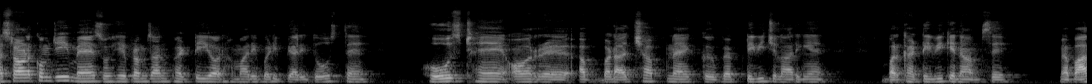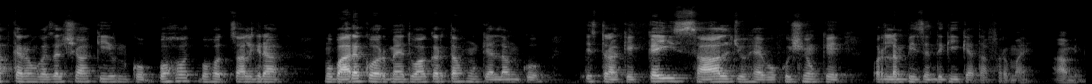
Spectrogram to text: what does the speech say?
असलकुम जी, मैं सुहेब रमज़ान भट्टी और हमारी बड़ी प्यारी दोस्त हैं, होस्ट हैं और अब बड़ा अच्छा अपना एक वेब टीवी चला रही हैं, बरखा टीवी के नाम से। मैं बात कर रहा हूँ गज़ल शाह की, उनको बहुत बहुत सालगिरह मुबारक और मैं दुआ करता हूँ कि अल्लाह उनको इस तरह के कई साल जो है वो खुशियों के और लंबी ज़िंदगी के अता फरमाए। आमीन।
